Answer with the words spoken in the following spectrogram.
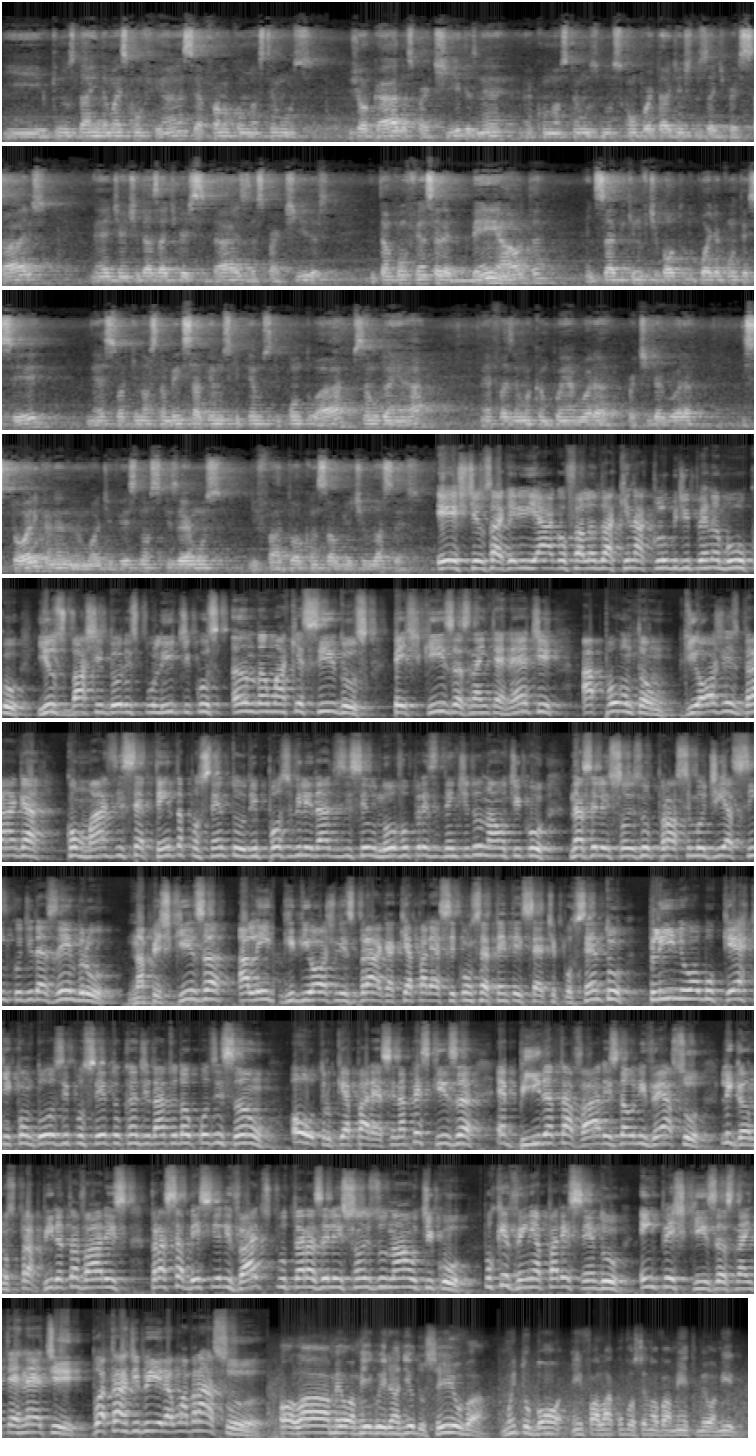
e o que nos dá ainda mais confiança é a forma como nós temos jogado as partidas, né? É como nós temos nos comportado diante dos adversários né, diante das adversidades das partidas. Então a confiança é bem alta. A gente sabe que no futebol tudo pode acontecer, né, só que nós também sabemos que temos que pontuar, precisamos ganhar, né, fazer uma campanha agora, a partir de agora, histórica, né, no meu modo de ver, se nós quisermos de fato alcançar o objetivo do acesso. Este é o zagueiro Iago falando aqui na Clube de Pernambuco e os bastidores políticos andam aquecidos. Pesquisas na internet apontam Diógenes Braga com mais de 70% de possibilidades de ser o novo presidente do Náutico nas eleições no próximo dia 5 de dezembro. Na pesquisa, além de Diógenes Braga, que aparece com 77%, Plínio Albuquerque com 12% candidato da oposição. Outro que aparece na pesquisa é Bira Tavares da Universo. Ligamos para Bira Tavares para saber se ele vai disputar as eleições do Náutico, porque vem aparecendo em pesquisas na internet. Boa tarde, Bira, um abraço. Olá, meu amigo Iranildo Silva. Muito bom em falar com você novamente, meu amigo.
